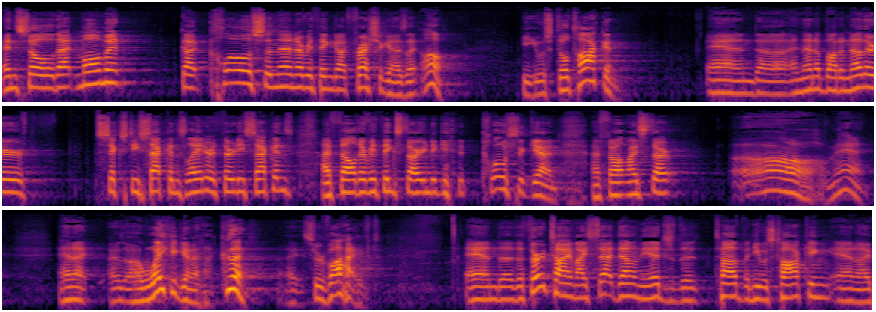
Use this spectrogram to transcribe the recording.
And so that moment got close, and then everything got fresh again. I was like, oh, he was still talking. And, uh, and then about another 60 seconds later, 30 seconds, I felt everything starting to get close again. I felt my start, oh, man. And I, I was awake again. I thought, good, I survived. And uh, the third time, I sat down on the edge of the tub and he was talking, and I,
